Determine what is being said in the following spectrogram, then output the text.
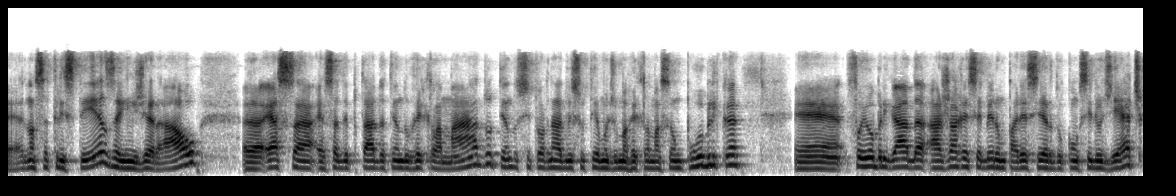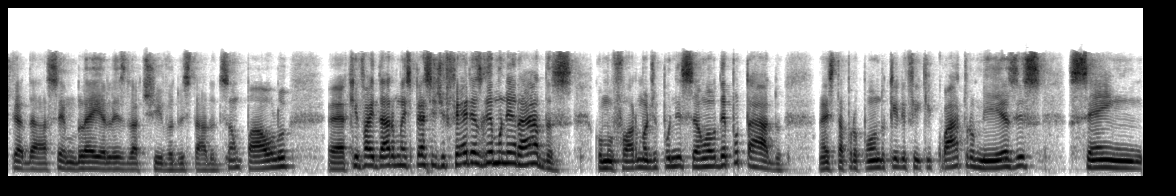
é, nossa tristeza em geral, uh, essa, essa deputada tendo reclamado, tendo se tornado isso tema de uma reclamação pública, é, foi obrigada a já receber um parecer do Conselho de Ética da Assembleia Legislativa do Estado de São Paulo, é, que vai dar uma espécie de férias remuneradas como forma de punição ao deputado. Né? Está propondo que ele fique quatro meses sem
